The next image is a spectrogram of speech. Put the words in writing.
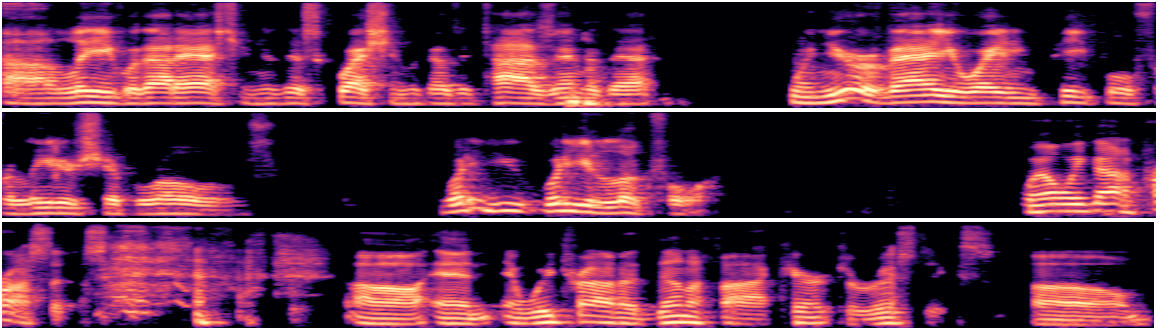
uh, leave without asking you this question because it ties into that. When you're evaluating people for leadership roles, what do you what do you look for? Well, we've got a process. uh, and, and we try to identify characteristics um,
